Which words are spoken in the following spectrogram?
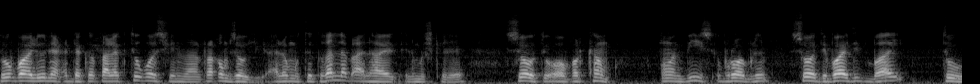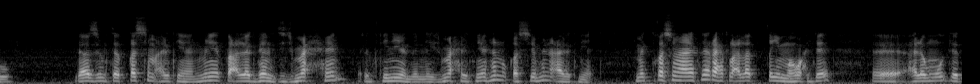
two value لأن عندك يطلع لك position لأن رقم زوجي. على مود تتغلب على هاي المشكلة so to overcome on this problem so divided by two. لازم تتقسم على اثنين من يطلع لك then تجمعهن؟ الاثنين لأن يجمعها الاثنين ونقسمهن على اثنين من تقسم على اثنين راح يطلع لك قيمة واحدة. آه، على مود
